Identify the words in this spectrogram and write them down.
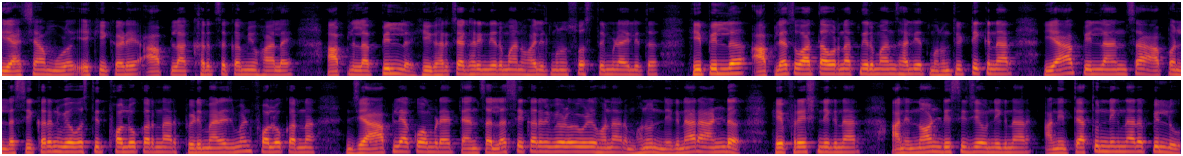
याच्यामुळं एकीकडे आपला खर्च कमी व्हायला आहे आपल्याला पिल्ल ही घरच्या घरी निर्माण व्हायलीत म्हणून स्वस्त मिळाली तर ही पिल्लं आपल्याच वातावरणात निर्माण झाली आहेत म्हणून ती टिकणार या पिल्लांचा आपण लसीकरण व्यवस्थित फॉलो करणार फीड मॅनेजमेंट फॉलो करणार ज्या आपल्या कोंबड्या आहेत त्यांचं लसीकरण वेळोवेळी होणार म्हणून निघणारं अंडं हे फ्रेश निघणार आणि नॉन डिसिजेव निघणार आणि त्यातून निघणारं पिल्लू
